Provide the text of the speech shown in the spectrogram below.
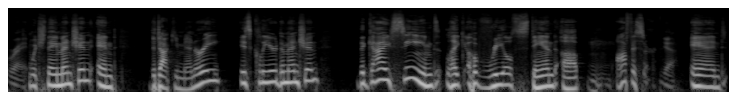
Right. which they mention, and the documentary is clear to mention. The guy seemed like a real stand up Mhm. officer. Yeah. And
